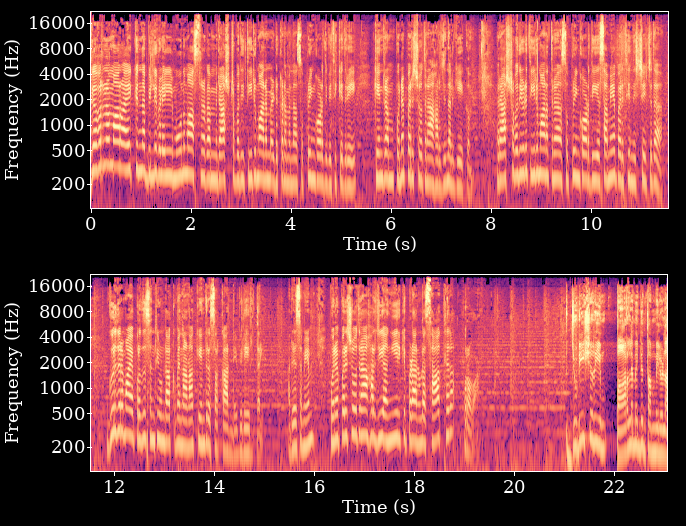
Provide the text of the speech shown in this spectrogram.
ഗവർണർമാർ അയക്കുന്ന ബില്ലുകളിൽ മൂന്ന് മാസത്തിനകം രാഷ്ട്രപതി തീരുമാനം എടുക്കണമെന്ന സുപ്രീംകോടതി വിധിക്കെതിരെ കേന്ദ്രം പുനഃപരിശോധനാ ഹർജി നൽകിയേക്കും. രാഷ്ട്രപതിയുടെ തീരുമാനത്തിന് സുപ്രീംകോടതി സമയപരിധി നിശ്ചയിച്ചത് ഗുരുതരമായ പ്രതിസന്ധി ഉണ്ടാക്കുമെന്നാണ് കേന്ദ്ര സർക്കാരിന്റെ വിലയിരുത്തൽ. അതേസമയം പുനഃപരിശോധനാ ഹർജി അംഗീകരിക്കപ്പെടാനുള്ള സാധ്യത കുറവാണ്. ജുഡീഷ്യറിയും പാർലമെന്റും തമ്മിലുള്ള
